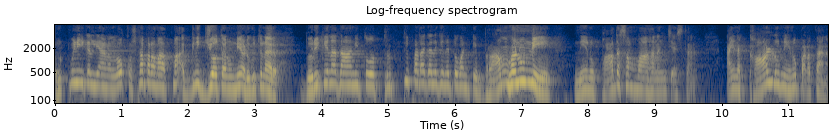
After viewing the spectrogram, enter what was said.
రుక్మిణీ కళ్యాణంలో కృష్ణ పరమాత్మ అగ్నిజ్యోతనుణ్ణి అడుగుతున్నారు. దొరికిన దానితో తృప్తి పడగలిగినటువంటి బ్రాహ్మణుణ్ణి నేను పాద సంవాహనం చేస్తాను. ఆయన కాళ్ళు నేను పడతాను.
